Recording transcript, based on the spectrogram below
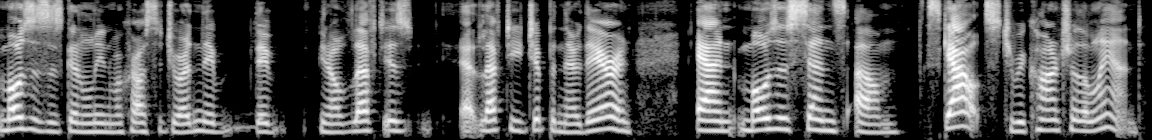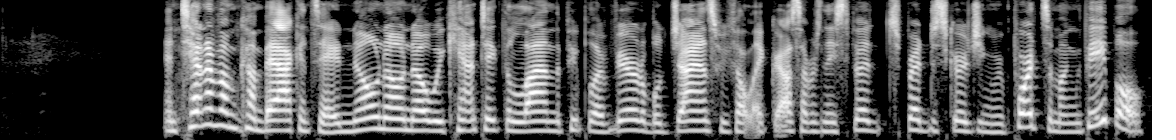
Moses is going to lead them across the Jordan. They they you know left is left Egypt and they're there and and Moses sends um, scouts to reconnoiter the land. And 10 of them come back and say, No, no, no, we can't take the land. The people are veritable giants. We felt like grasshoppers. And they spread, spread discouraging reports among the people.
